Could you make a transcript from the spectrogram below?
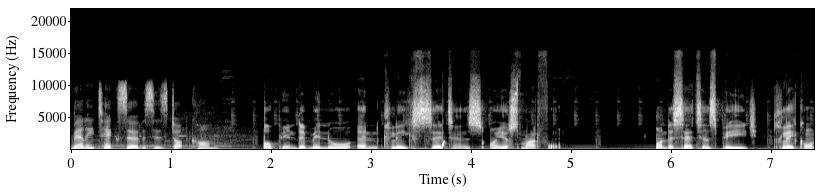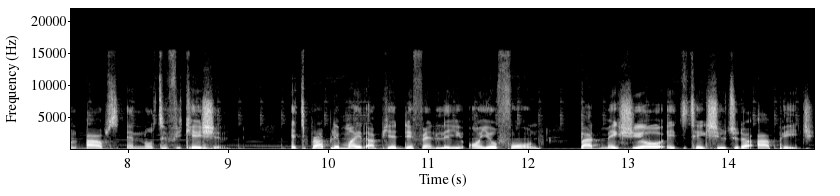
www.bellytechservices.com. Open the menu and click Settings on your smartphone. On the Settings page, click on Apps and Notification. It probably might appear differently on your phone, but make sure it takes you to the app page.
